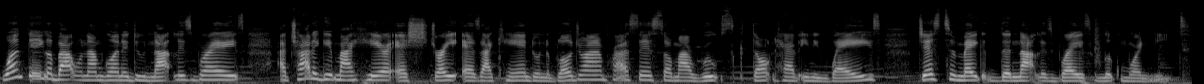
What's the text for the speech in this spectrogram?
One thing about when I'm going to do knotless braids, I try to get my hair as straight as I can during the blow drying process so my roots don't have any waves, just to make the knotless braids look more neat.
